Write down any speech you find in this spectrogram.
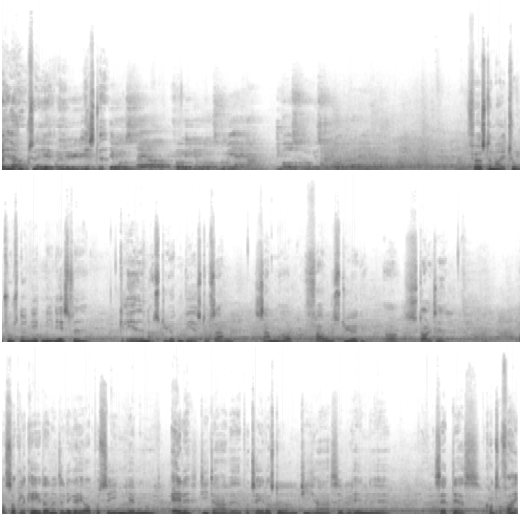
Ridehuset her i Næstved. demonstreret for minimumsnummeringer i vores vuggestuer. 1. maj 2019 i Næstved. Glæden og styrken ved at stå sammen. Sammenhold, faglig styrke og stolthed. Og så plakaterne, der ligger heroppe på scenen, jamen alle de, der har været på talerstolen, de har simpelthen øh, sat deres kontrafej,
